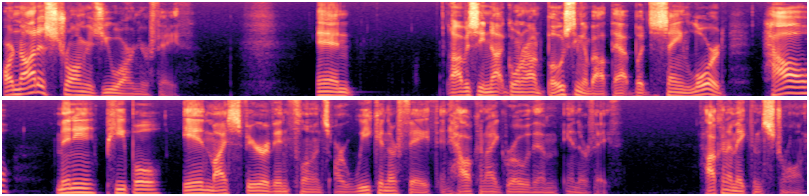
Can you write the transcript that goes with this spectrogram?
are not as strong as you are in your faith." And obviously not going around boasting about that, but saying, "Lord, how many people in my sphere of influence are weak in their faith and how can I grow them in their faith?" How can I make them strong?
